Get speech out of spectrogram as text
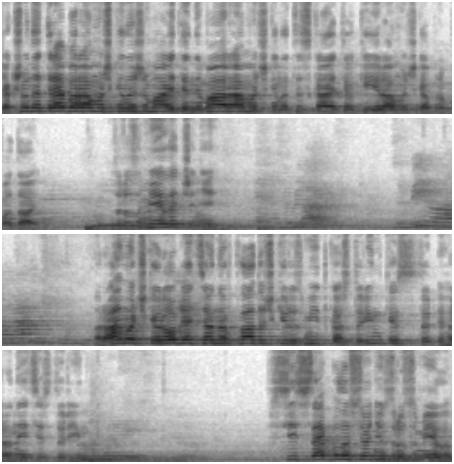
Якщо не треба рамочки, нажимаєте нема рамочки, натискаєте ОК і рамочка пропадає. Зрозуміли чи ні? Рамочки робляться на вкладочці розмітка сторінки, сто- границі сторінки. Всі, все було сьогодні зрозуміло.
